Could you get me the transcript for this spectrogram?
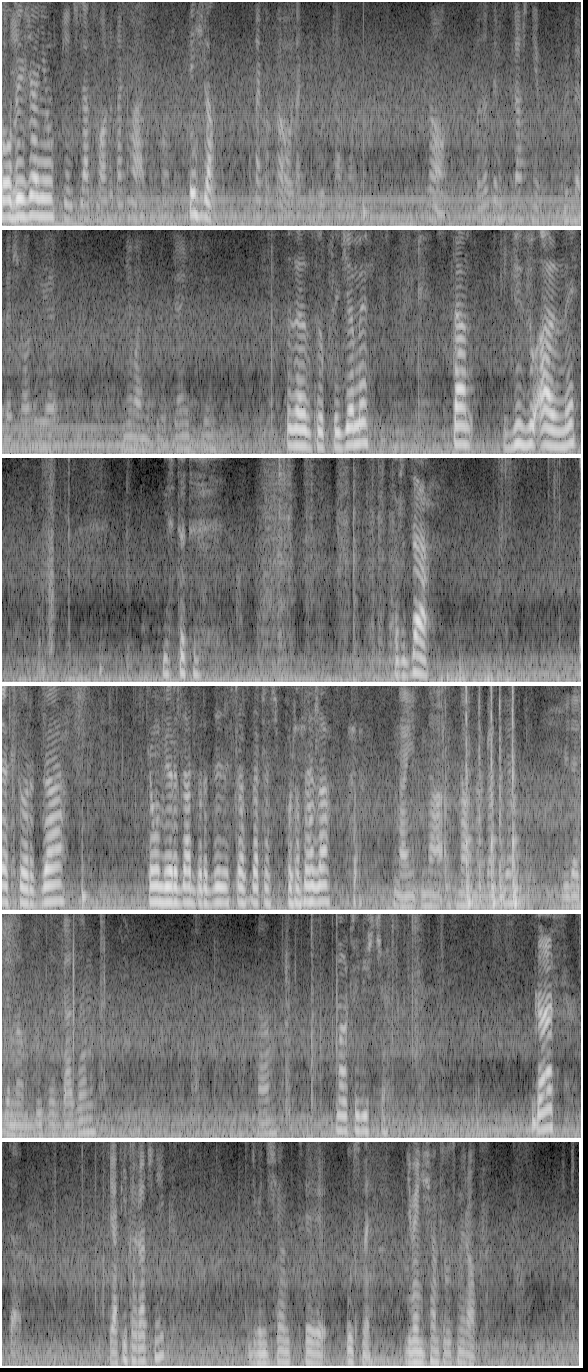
po obejrzeniu 5 lat może, tak max może. 5 lat. No tak około, tak przypuszczam, no. No, poza tym strasznie wybebeszony jest, nie ma niektórych części. To zaraz do tego przejdziemy. Stan wizualny. Niestety rdza. Jak to rdza? Ja mówię rdza do rdzy, czas zacząć poloneza. Na, na, na, na gaz jest. Widać, że mam butę z gazem. Tam. Ma oczywiście gaz. Tak. Jaki to rocznik? 98. 98 rok.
